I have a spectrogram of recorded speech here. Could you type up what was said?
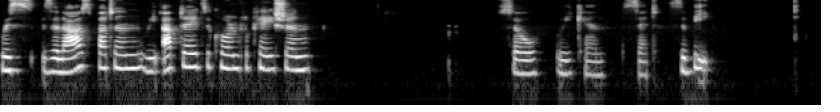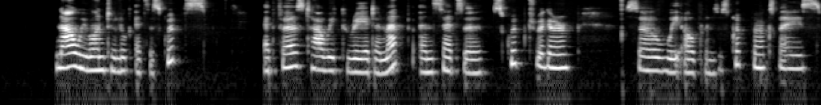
With the last button, we update the current location so we can set the bee. Now we want to look at the scripts. At first, how we create a map and set the script trigger. So we open the script workspace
